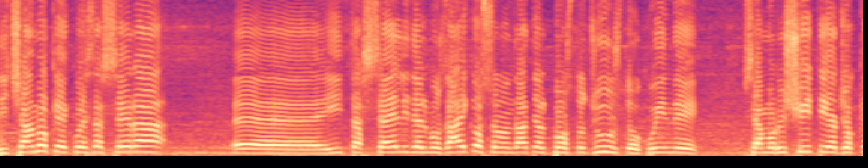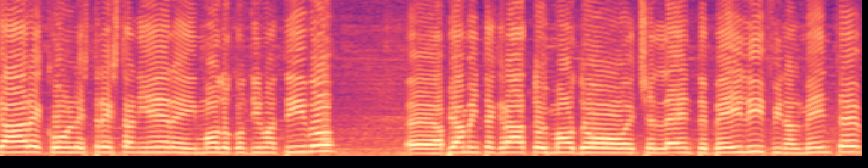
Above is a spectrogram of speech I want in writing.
diciamo che questa sera eh, i tasselli del mosaico sono andati al posto giusto, quindi siamo riusciti a giocare con le tre straniere in modo continuativo, eh, abbiamo integrato in modo eccellente Bailey finalmente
